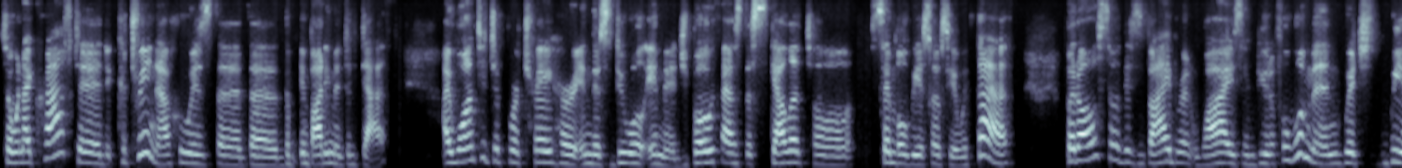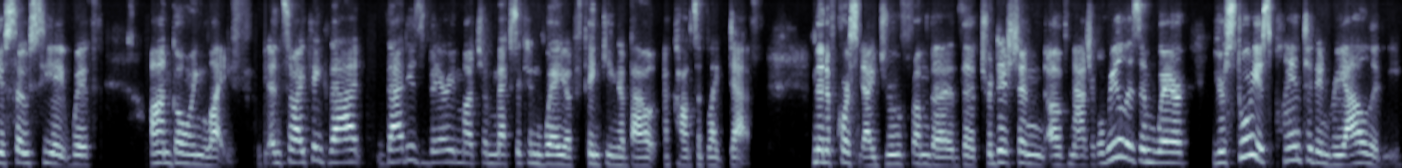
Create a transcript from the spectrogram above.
So when I crafted Catrina, who is the, the, the embodiment of death, I wanted to portray her in this dual image, both as the skeletal symbol we associate with death, but also this vibrant, wise, and beautiful woman, which we associate with ongoing life. And so I think that that is very much a Mexican way of thinking about a concept like death. And then, of course, I drew from the, the tradition of magical realism where your story is planted in reality,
